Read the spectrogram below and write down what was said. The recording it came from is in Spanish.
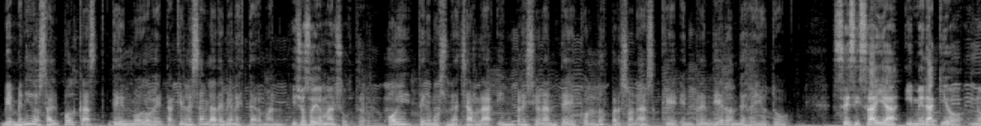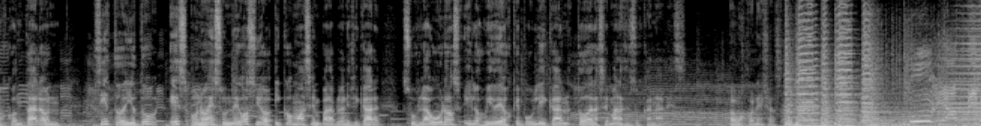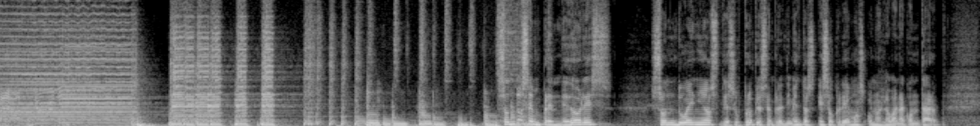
Bienvenidos al podcast de En Modo Beta. Quien les habla, Demian Sterman. Y yo soy Hernán Schuster. Hoy tenemos una charla impresionante con dos personas que emprendieron desde YouTube. Ceci Saya y Merakio nos contaron si esto de YouTube es o no es un negocio y cómo hacen para planificar sus laburos y los videos que publican todas las semanas en sus canales. Vamos con ellos. Son dos emprendedores, son dueños de sus propios emprendimientos, eso creemos o nos lo van a contar,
